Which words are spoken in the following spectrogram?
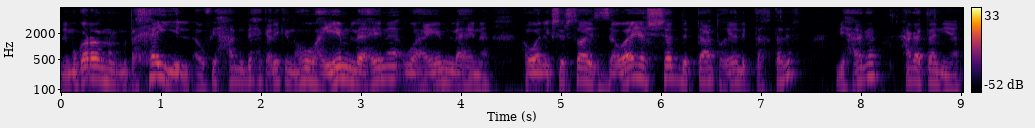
لمجرد إنك متخيل أو في حد ضحك عليك إن هو هيملى هنا وهيملى هنا. هو ال exercise زوايا الشد بتاعته هي اللي بتختلف. دي حاجة. حاجة تانية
